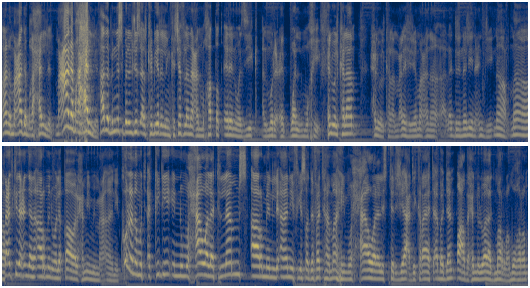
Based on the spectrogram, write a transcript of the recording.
أنا ما عاد أبغى أحلل. ما عاد أبغى أحلل. هذا بالنسبة للجزء الكبير اللي انكشف لنا عن مخطط إيرين وزيك المرعب والمخيف. حلو الكلام؟ حلو الكلام. معلش يا جماعة أنا الأدرينالين عندي نار نار. بعد كذا عندنا ارمن ولقاءه الحميمي مع آني. كلنا متأكدين انه محاولة لمس ارمن لآني في صدفتها ما هي محاولة لاسترجاع ذكريات ابدا. واضح إنه الولد مرة مغرم.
